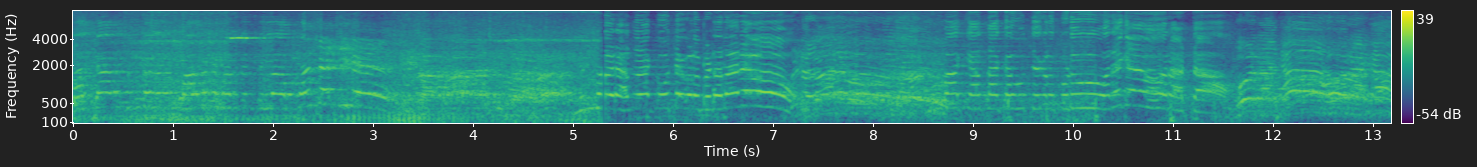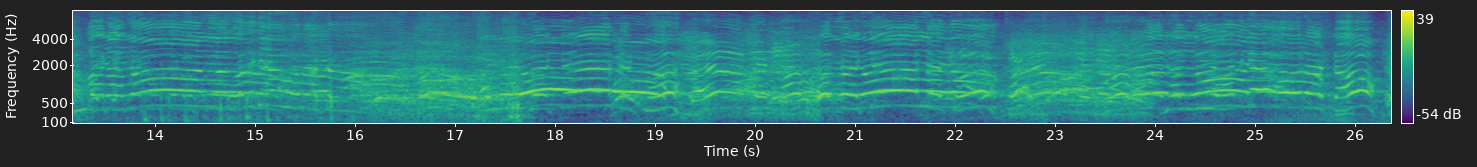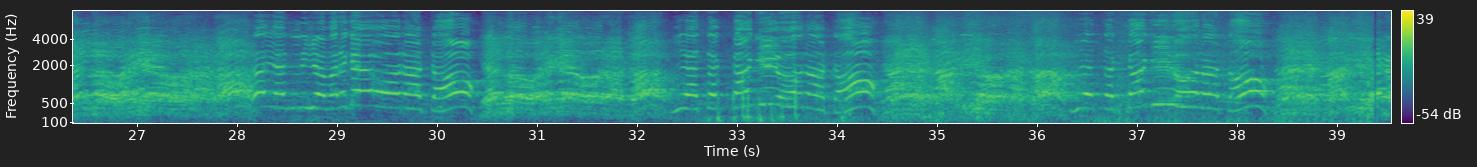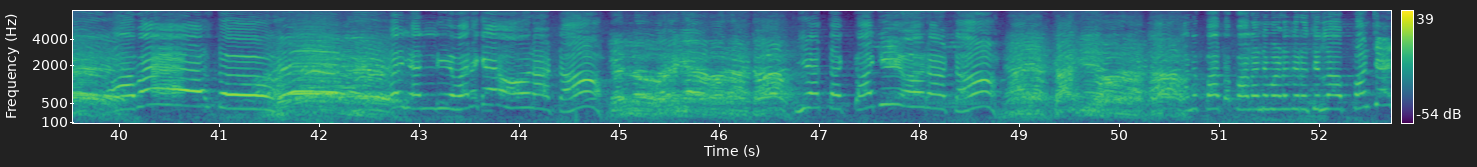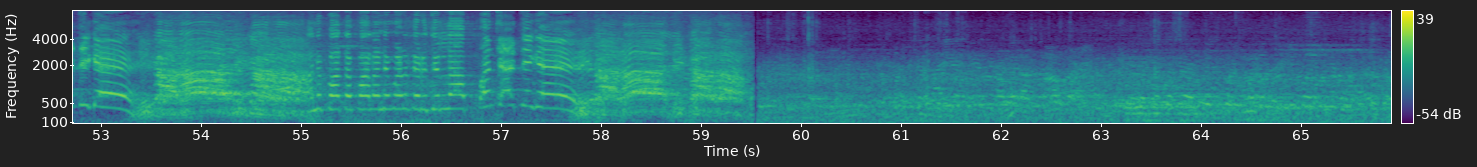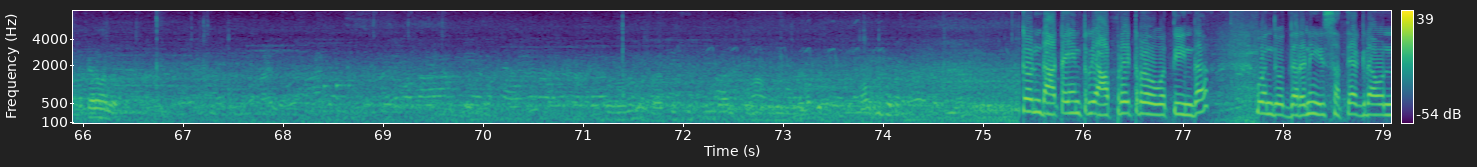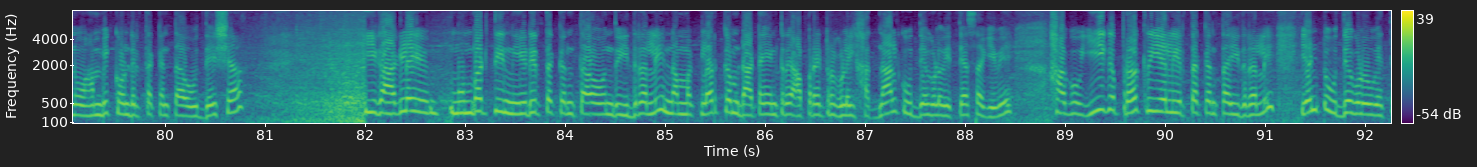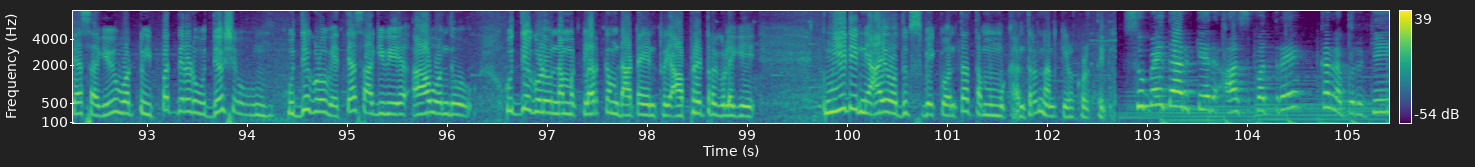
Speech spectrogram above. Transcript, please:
ಸರ್ಕಾರ ಸುತ್ತಲೂ ಪಾಲನೆ ಮಾಡುತ್ತಿಲ್ಲ ಪಂಚಾಯ್ತಿಗೆ. ನಿಮ್ಮ ಹದಿನಾಲ್ಕು ಹುದ್ದೆಗಳು ಬಿಡಲಾರೆವು ಬಾಕಿ ಹದಿನಾಲ್ಕು ಹುದ್ದೆಗಳು ಕೊಡುವವರೆಗೆ ಹೋರಾಟ ಬಾಕಿ ಹದಿನಾಲ್ಕು ಹುದ್ದೆಗಳು ಕೊಡುವವರೆಗೆ ಹೋರಾಟ ಎಲ್ಲಿಯವರೆಗೆ ಹೋರಾಟ ಏತಕ್ಕಾಗಿ ಹೋರಾಟ. ಏತಕ್ಕಾಗಿ ಹೋರಾಟ. ಆವಾಜ್ ಎಲ್ಲಿಯವರೆಗೆ ಹೋರಾಟ? ಏತಕ್ಕಾಗಿ ಹೋರಾಟ. ಅನುಪಾತ ಪಾಲನೆ ಮಾಡದಿರೋ ಜಿಲ್ಲಾ ಪಂಚಾಯತಿಗೆ. ಅನುಪಾತ ಪಾಲನೆ ಮಾಡದಿರೋ ಜಿಲ್ಲಾ ಪಂಚಾಯತಿಗೆ. ಒಂದು ಡಾಟಾ ಎಂಟ್ರಿ ಆಪರೇಟರ್ ವತಿಯಿಂದ ಒಂದು ಧರಣಿ ಸತ್ಯಾಗ್ರಹವನ್ನು ಹಮ್ಮಿಕೊಂಡಿರ್ತಕ್ಕಂಥ ಉದ್ದೇಶ. ಈಗಾಗಲೇ ಮುಂಬಡ್ತಿ ನೀಡಿರ್ತಕ್ಕಂಥ ಒಂದು ಇದರಲ್ಲಿ ನಮ್ಮ ಕ್ಲರ್ಕ್ ಕಮ್ ಡಾಟಾ ಎಂಟ್ರಿ ಆಪರೇಟರ್ಗಳಿಗೆ ಹದಿನಾಲ್ಕು ಹುದ್ದೆಗಳು ವ್ಯತ್ಯಾಸ ಆಗಿವೆ. ಹಾಗೂ ಈಗ ಪ್ರಕ್ರಿಯೆಯಲ್ಲಿ ಇರ್ತಕ್ಕಂಥ ಇದರಲ್ಲಿ ಎಂಟು ಹುದ್ದೆಗಳು ವ್ಯತ್ಯಾಸ ಆಗಿವೆ. ಒಟ್ಟು ಇಪ್ಪತ್ತೆರಡು ಉದ್ದೇಶ ಹುದ್ದೆಗಳು ವ್ಯತ್ಯಾಸ ಆಗಿವೆ. ಆ ಒಂದು ಹುದ್ದೆಗಳು ನಮ್ಮ ಕ್ಲರ್ಕ್ ಕಮ್ ಡಾಟಾ ಎಂಟ್ರಿ ಆಪರೇಟರ್ಗಳಿಗೆ ನೀಡಿ ನ್ಯಾಯ ಒದಗಿಸಬೇಕು ಅಂತ ತಮ್ಮ ಮುಖಾಂತರ ನಾನು ಕೇಳ್ಕೊಳ್ತೀನಿ. ಸುಬೇದಾರ್ ಕೇರ್ ಆಸ್ಪತ್ರೆ, ಕಲಬುರಗಿ.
